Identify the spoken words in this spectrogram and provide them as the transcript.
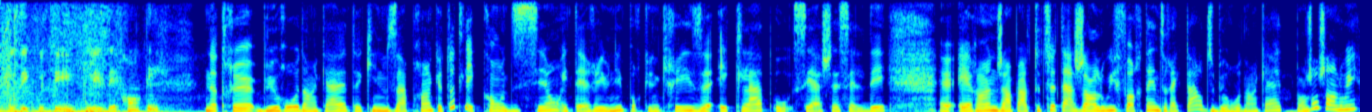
vous écoutez Les effrontés notre bureau d'enquête qui nous apprend que toutes les conditions étaient réunies pour qu'une crise éclate au CHSLD. Euh, j'en parle tout de suite à Jean-Louis Fortin, directeur du bureau d'enquête. Bonjour Jean-Louis.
